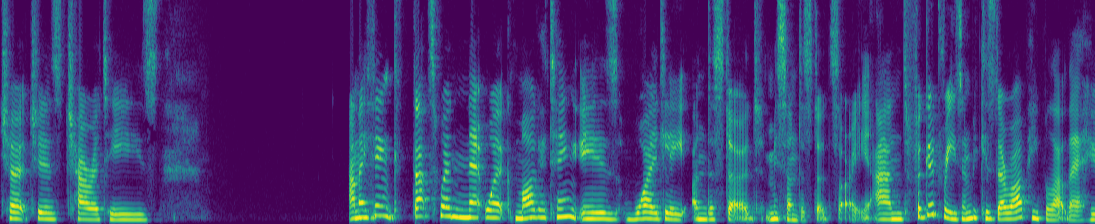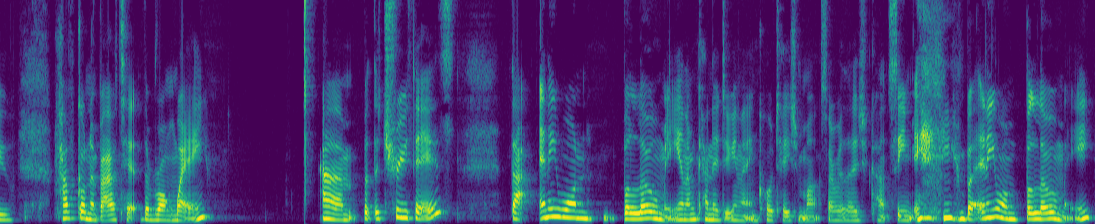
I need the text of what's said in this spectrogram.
churches charities. And I think that's where network marketing is widely understood, misunderstood, sorry, and for good reason because there are people out there who have gone about it the wrong way. Um, but the truth is that anyone below me, and I'm kind of doing that in quotation marks, I realize you can't see me, but anyone below me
